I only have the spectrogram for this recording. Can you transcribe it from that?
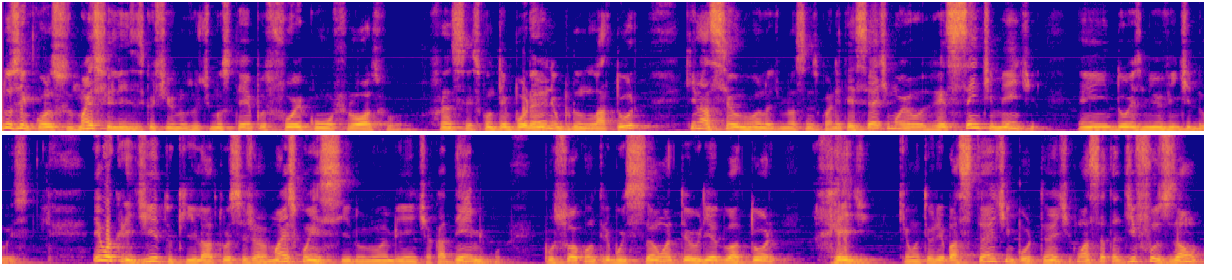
dos encontros mais felizes que eu tive nos últimos tempos foi com o filósofo francês contemporâneo, Bruno Latour, que nasceu no ano de 1947 e morreu recentemente em 2022. Eu acredito que Latour seja mais conhecido no ambiente acadêmico por sua contribuição à teoria do ator rede, que é uma teoria bastante importante com uma certa difusão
